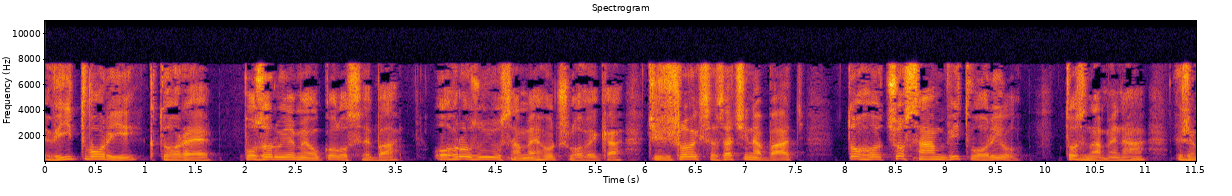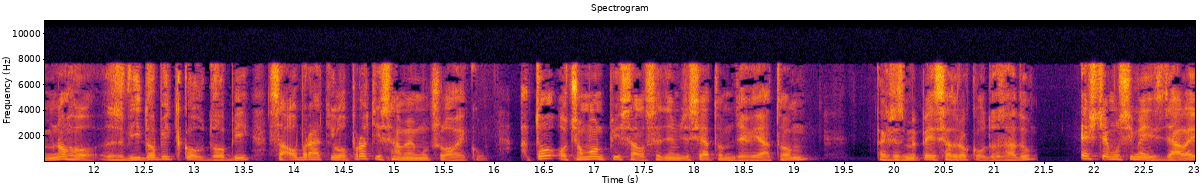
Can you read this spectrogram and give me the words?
Výtvory, ktoré pozorujeme okolo seba, ohrozujú samého človeka, čiže človek sa začína báť toho, čo sám vytvoril. To znamená, že mnoho z výdobytkov doby sa obrátilo proti samému človeku. A to, o čom on písal v 79., takže sme 50 rokov dozadu, ešte musíme ísť ďalej,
